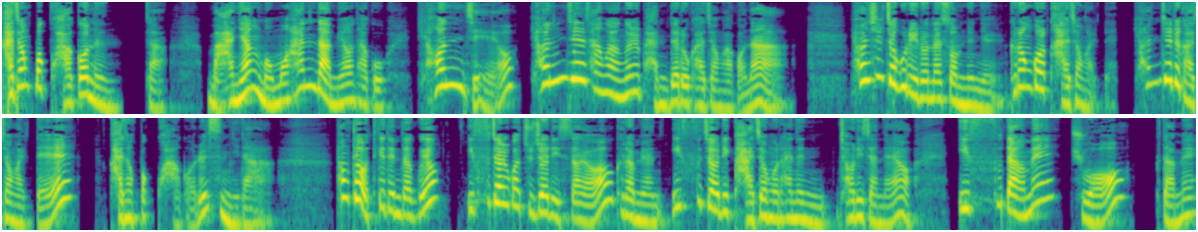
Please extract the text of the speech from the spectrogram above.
가정법 과거는 자, 만약 뭐뭐 한다면 하고 현재예요. 현재 상황을 반대로 가정하거나 현실적으로 일어날 수 없는 일, 그런 걸 가정할 때, 현재를 가정할 때 가정법 과거를 씁니다. 형태 어떻게 된다고요? if절과 주절이 있어요. 그러면 if절이 가정을 하는 절이잖아요. if 다음에 주어, 그 다음에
